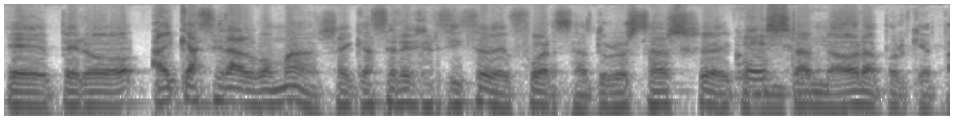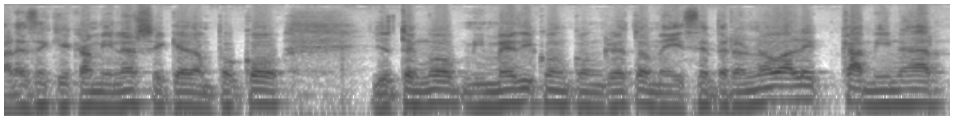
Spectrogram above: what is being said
eh, pero hay que hacer algo más, hay que hacer ejercicio de fuerza, tú lo estás eh, comentando ahora, porque parece que caminar se queda un poco, yo tengo, mi médico en concreto me dice, pero no vale caminar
